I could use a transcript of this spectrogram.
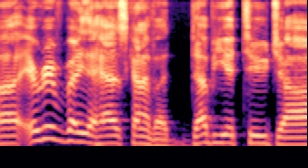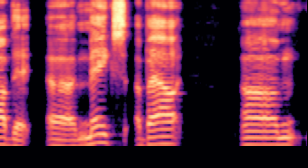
uh, everybody that has kind of a W two job that uh, makes about um,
